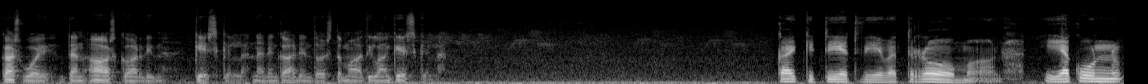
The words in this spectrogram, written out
kasvoi tämän Asgardin keskellä, näiden 12 maatilan keskellä. Kaikki tiet vievät Roomaan. Ja kun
